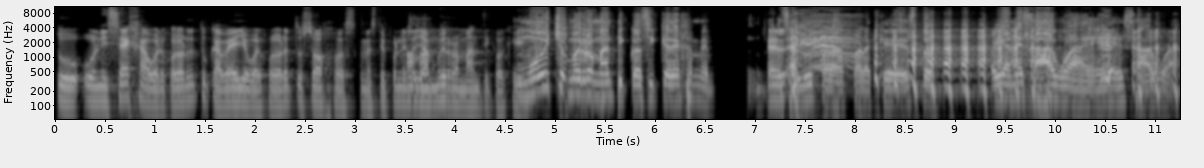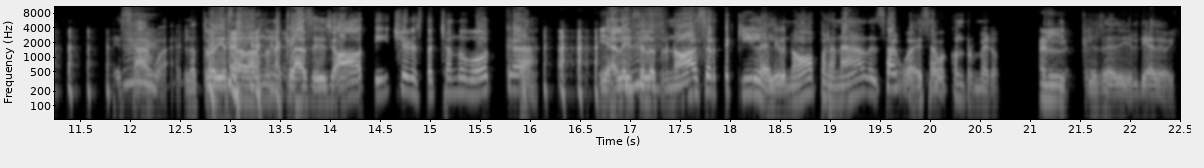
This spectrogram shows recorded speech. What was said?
tu uniceja o el color de tu cabello o el color de tus ojos, que me estoy poniendo ya muy romántico aquí. Mucho, muy romántico, así que déjame dar El- salud para, para que esto. Oigan, es agua, eh, es agua, es agua. El otro día estaba dando una clase y dice, ah, teacher, está echando vodka. Y ya le dice el otro, no, va a hacer tequila. Y le digo, no, para nada, es agua, es agua con romero. El que les di el día de hoy.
